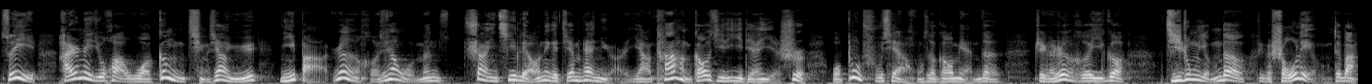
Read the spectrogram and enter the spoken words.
所以还是那句话，我更倾向于你把任何，就像我们上一期聊那个柬埔寨女儿一样，她很高级的一点也是我不出现红色高棉的这个任何一个集中营的这个首领，对吧？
